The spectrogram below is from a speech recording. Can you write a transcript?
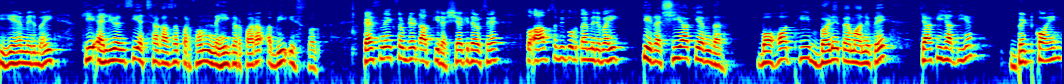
ये है मेरे भाई, कि एल अच्छा खासा परफॉर्म नहीं कर पा रहा अभी इस वक्त। कैस नेक्स्ट अपडेट आपकी रशिया की तरफ़ से है। तो आप सभी को पता है मेरे भाई, कि रशिया के अंदर बहुत ही बड़े पैमाने पे क्या की जाती है? बिटकॉइन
